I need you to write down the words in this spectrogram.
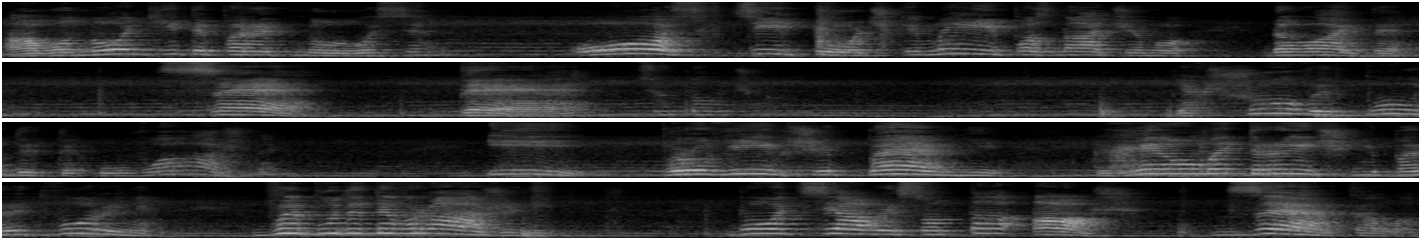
А воно, діти, перетнулося. Ось в цій точці. Ми її позначимо. Давайте. Це де цю точку? Якщо ви будете уважним і провівши певні геометричні перетворення, ви будете вражені. Бо ця висота аж дзеркала,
